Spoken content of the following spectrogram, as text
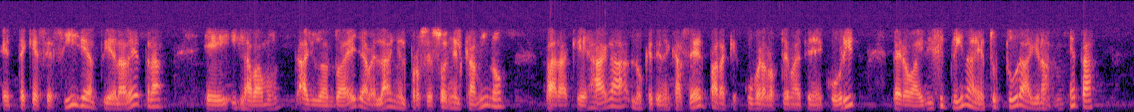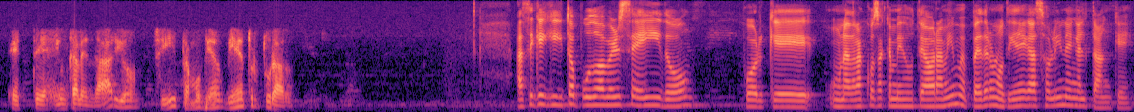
este que se sigue al pie de la letra eh, y la vamos ayudando a ella, ¿verdad? En el proceso, en el camino, para que haga lo que tiene que hacer, para que cubra los temas que tiene que cubrir, pero hay disciplina, hay estructura, hay unas metas, este, hay un calendario, sí, estamos bien, bien estructurados. Así que Quito pudo haberse ido porque una de las cosas que me dijo usted ahora mismo es Pedro no tiene gasolina en el tanque.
